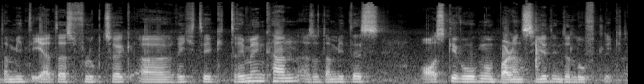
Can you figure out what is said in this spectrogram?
damit er das Flugzeug äh, richtig trimmen kann, also damit es ausgewogen und balanciert in der Luft liegt.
